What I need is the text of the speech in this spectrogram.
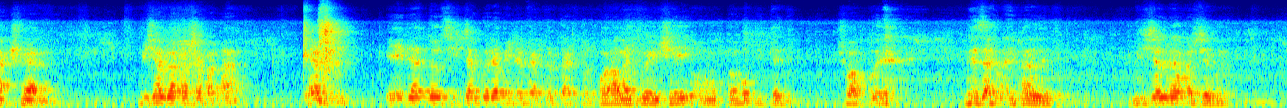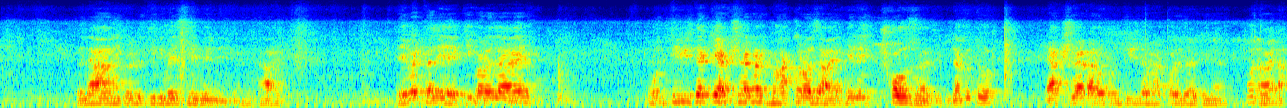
একশো এগারো। বিশাল ব্যাপার স্যাপার না? এইটা তো সিস্টেম করে মিটার ফ্যাক্টর ফ্যাক্টর করা লাগবে, সেই অমুক তমুক ইত্যাদি। সব করে মেজারমেন্ট করা লাগবে। বিশাল ব্যাপার সেবার তাহলে r equal to three by seven থাই এবার তাহলে কি করা যায়? উনত্রিশ থেকে একশো এগারো ভাগ করা যায়, গেলে সহজ হয়ে যাবে দেখো তো, একশো এগারো উনত্রিশ দিয়ে ভাগ করা যায় কিনা? মনে হয় না।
